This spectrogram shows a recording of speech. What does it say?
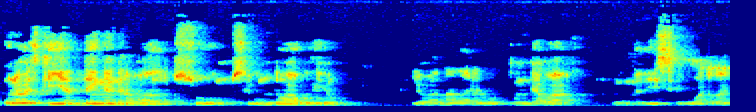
Una vez que ya tengan grabado su segundo audio, le van a dar al botón de abajo, donde dice guardar.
